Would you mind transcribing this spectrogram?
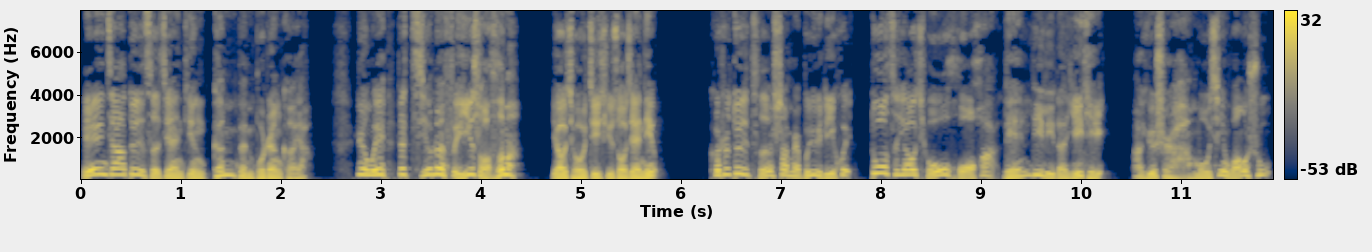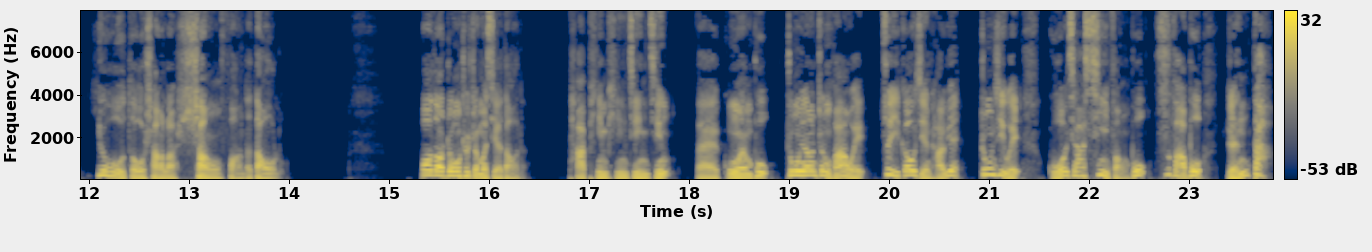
连家对此鉴定根本不认可呀，认为这结论匪夷所思嘛，要求继续做鉴定。可是对此上面不予理会，多次要求火化连丽丽的遗体。啊，于是啊，母亲王叔又走上了上访的道路。报道中是这么写到的：他频频进京，在公安部、中央政法委、最高检察院、中纪委、国家信访部、司法部、人大、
